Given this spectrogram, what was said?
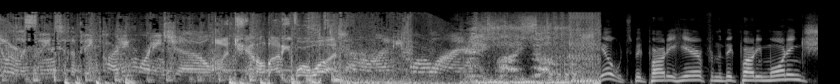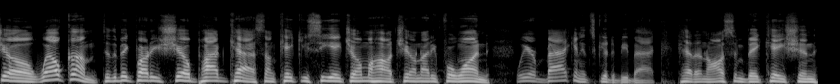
You're listening to the Big Party Morning Show. on Channel 941. Channel 941. Yo, it's Big Party here from the Big Party Morning Show. Welcome to the Big Party Show podcast on KQCH Omaha, Channel 941. We are back, and it's good to be back. Had an awesome vacation,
